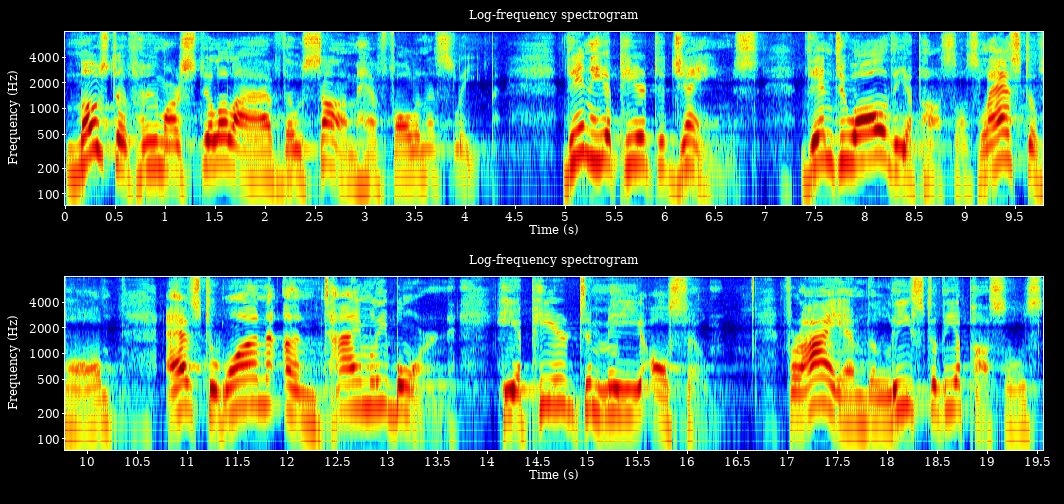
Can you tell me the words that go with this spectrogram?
most of whom are still alive, though some have fallen asleep. Then he appeared to James, then to all the apostles. Last of all, as to one untimely born, he appeared to me also. For I am the least of the apostles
